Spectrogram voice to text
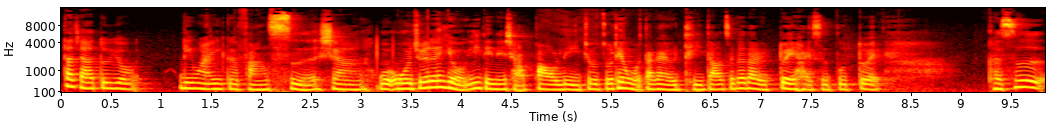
大家都用另外一个方式，像我我觉得有一点点小暴力，就昨天我大概有提到这个到底对还是不对，可是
